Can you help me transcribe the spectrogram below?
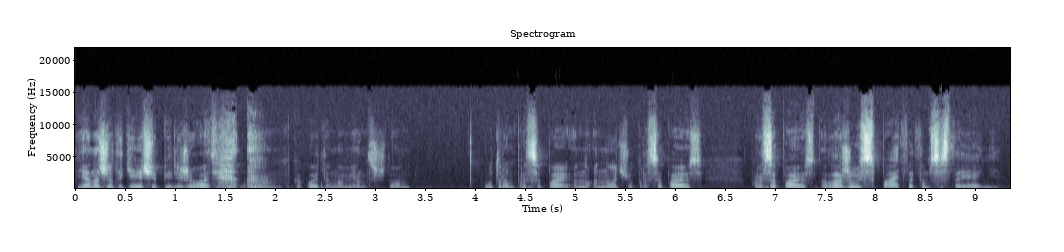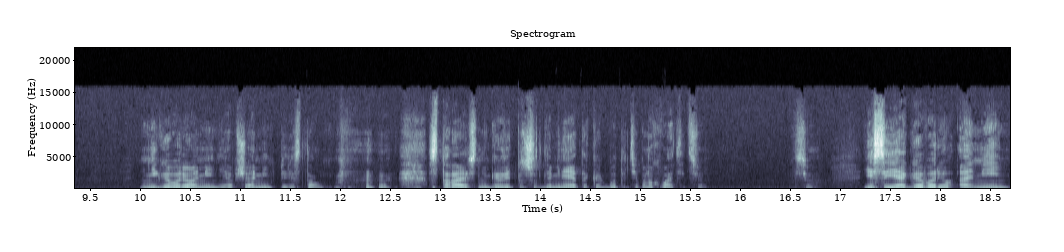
Я начал такие вещи переживать в какой-то момент, что утром просыпаюсь, ночью просыпаюсь, просыпаюсь, ложусь спать в этом состоянии. Не говорю аминь, я вообще аминь перестал. Стараюсь не говорить, потому что для меня это как будто типа, ну хватит, все. Все. Если я говорю аминь,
